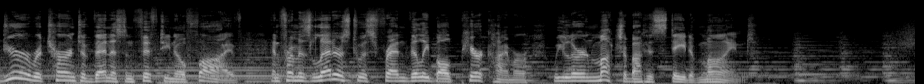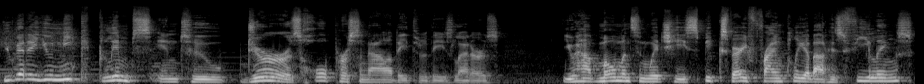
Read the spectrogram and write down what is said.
Dürer returned to Venice in 1505, and from his letters to his friend Willibald Pirkheimer, we learn much about his state of mind. You get a unique glimpse into Dürer's whole personality through these letters. You have moments in which he speaks very frankly about his feelings.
